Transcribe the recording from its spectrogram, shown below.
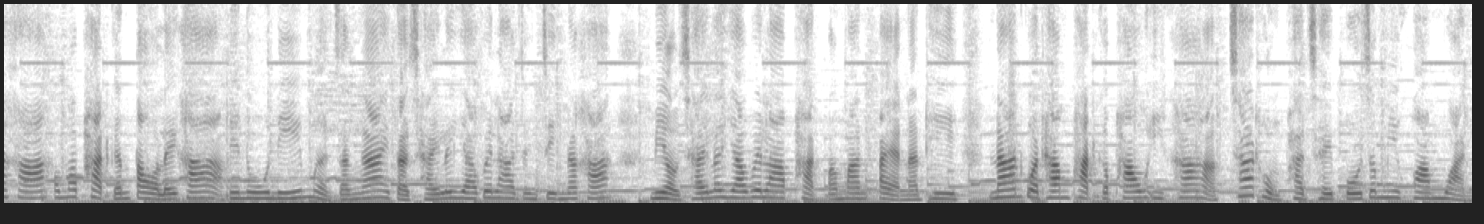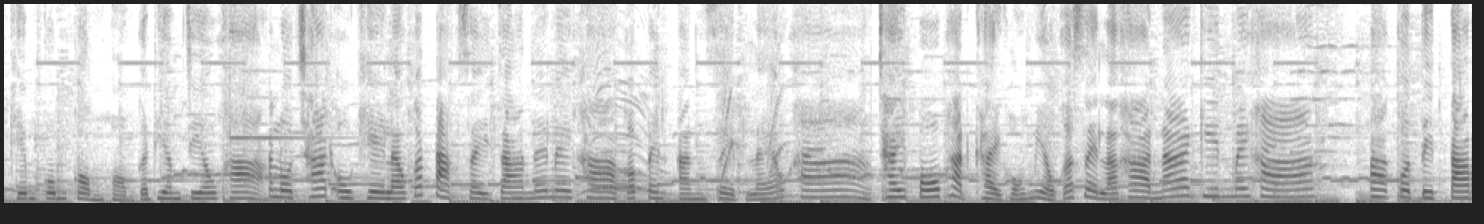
นะคะเอามาผัดกันต่อเลยค่ะ เมนูนี้เหมือนจะง่ายแต่ใช้ระยะเวลาจริง ๆ นะคะเหมี่ยวใช้ระยะเวลาผัดประมาณ 8 นาที นานกว่าทำผัดกะเพราอีกค่ะ ชาติของผัดไชโป๊จะมีความหวานเค็มกลมกล่อมหอมกระเทียมเจียวค่ะรสชาติโอเคแล้วก็ตักใส่จานได้เลยค่ะ ก็เป็นอันเสร็จแล้วค่ะไชโป๊ผัดไข่ของเหมี่ยวก็เสร็จแล้วค่ะน่ากินไหมคะฝากกดติดตาม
